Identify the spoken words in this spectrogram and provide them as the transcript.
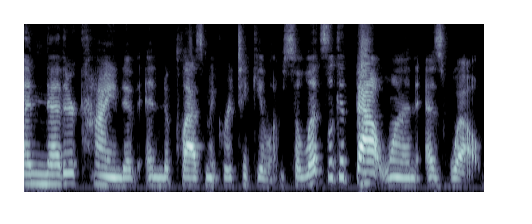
another kind of endoplasmic reticulum. So let's look at that one as well.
